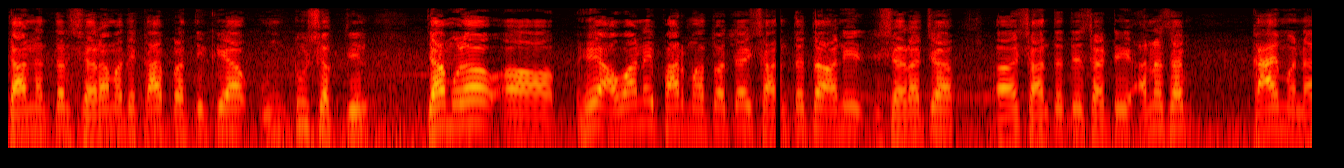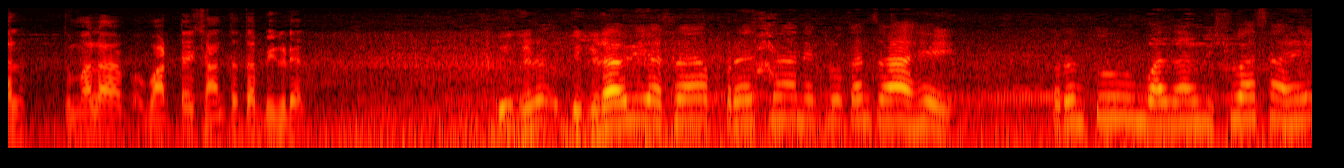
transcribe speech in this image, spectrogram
त्यानंतर शहरामध्ये काय प्रतिक्रिया उमटू शकतील? त्यामुळं हे आव्हानही फार महत्वाचं आहे. शांतता आणि शहराच्या शांततेसाठी. अण्णासाहेब काय म्हणाल? तुम्हाला वाटतंय शांतता बिघडेल? बिघड बिघडावी असा प्रयत्न अनेक लोकांचा आहे. परंतु माझा विश्वास आहे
